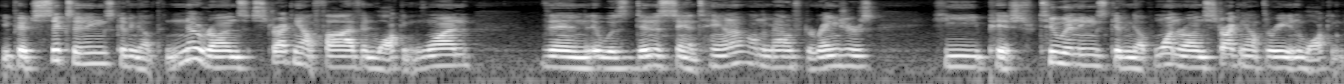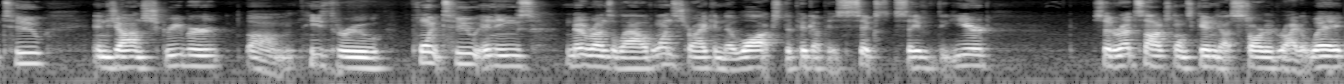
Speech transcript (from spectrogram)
He pitched six innings, giving up no runs, striking out five and walking one. Then it was Dennis Santana on the mound for the Rangers. He pitched two innings, giving up one run, striking out three, and walking two. And John Schreiber, um, he threw 0.2 innings, no runs allowed, one strike, and no walks to pick up his sixth save of the year. So the Red Sox once again got started right away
